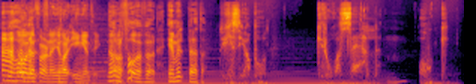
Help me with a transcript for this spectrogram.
Nu nu håller jag för öronen, jag har ingenting. nu håller Fabian för öronen. Emil, berätta. Då gissar jag på gråsäl och knubbsäl.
